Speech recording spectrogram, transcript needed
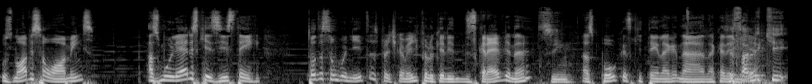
Os nove são homens. As mulheres que existem, todas são bonitas, praticamente, pelo que ele descreve, né? Sim. As poucas que tem na, na, na Você academia. sabe que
